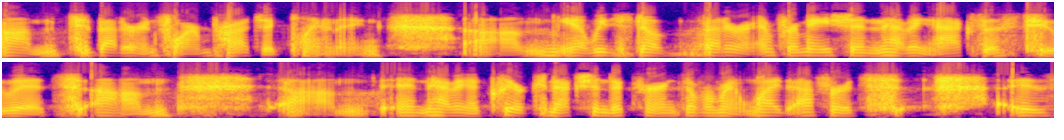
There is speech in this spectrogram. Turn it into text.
um, to better inform project planning. Um, you know, we just know better information, having access to it, um, um, and having a clear connection to current government-wide efforts is,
